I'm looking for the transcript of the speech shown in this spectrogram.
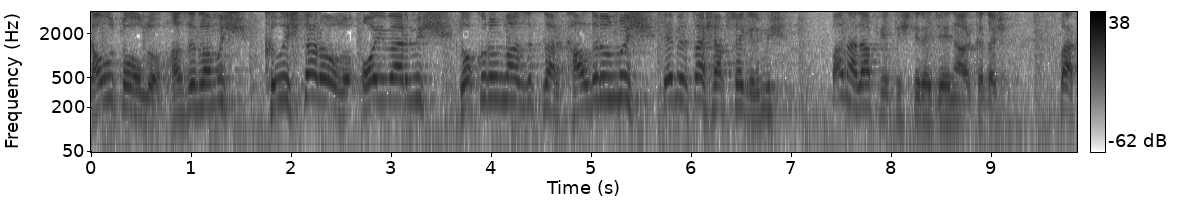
Davutoğlu hazırlamış, Kılıçdaroğlu oy vermiş, dokunulmazlıklar kaldırılmış, Demirtaş hapse girmiş. Bana laf yetiştireceğini arkadaş. Bak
